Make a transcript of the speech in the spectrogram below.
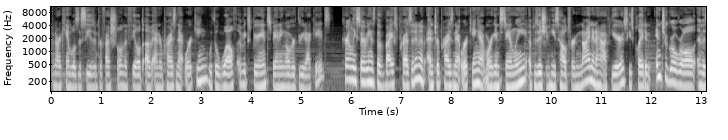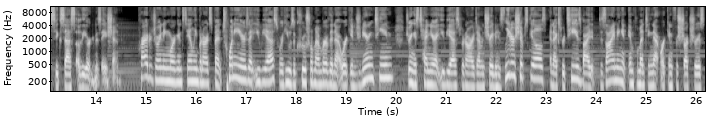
Bernard Campbell is a seasoned professional in the field of enterprise networking with a wealth of experience spanning over three decades. Currently serving as the Vice President of Enterprise Networking at Morgan Stanley, a position he's held for nine and a half years. He's played an integral role in the success of the organization. Prior to joining Morgan Stanley, Bernard spent 20 years at UBS, where he was a crucial member of the network engineering team. During his tenure at UBS, Bernard demonstrated his leadership skills and expertise by designing and implementing network infrastructures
